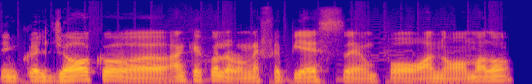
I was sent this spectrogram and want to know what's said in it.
in quel gioco, eh, anche quello era un FPS un po' anomalo.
